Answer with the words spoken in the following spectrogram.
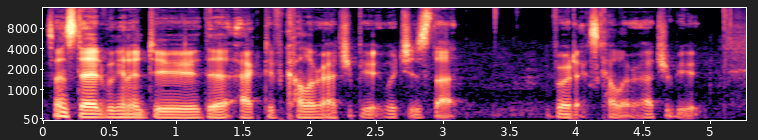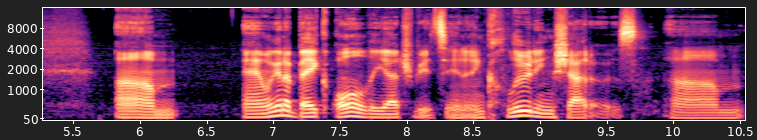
So instead, we're going to do the active color attribute, which is that vertex color attribute. Um, and we're going to bake all the attributes in, including shadows, um,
